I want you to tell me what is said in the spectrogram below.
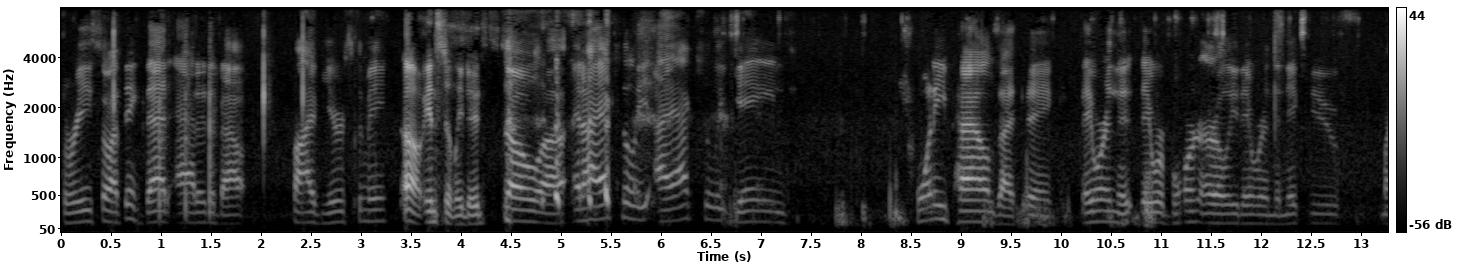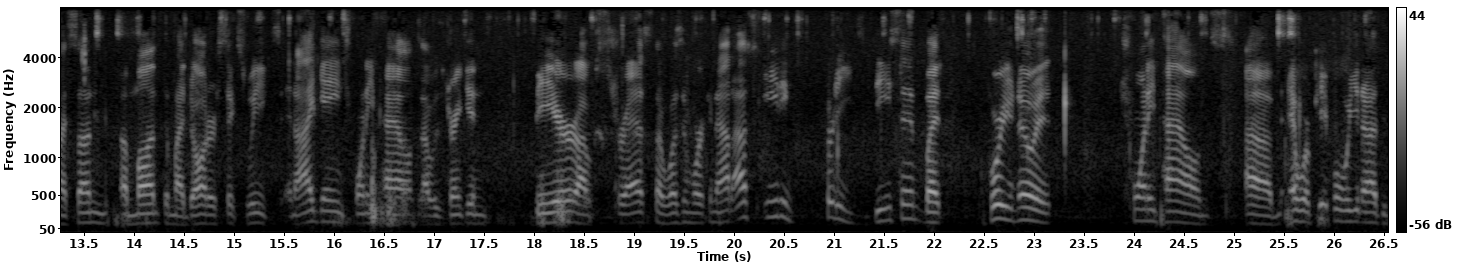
three. So I think that added about five years to me. Oh, instantly, dude. So, uh, and I actually, I actually gained 20 pounds, I think. They were in the, they were born early. They were in the NICU. My son a month and my daughter six weeks. And I gained 20 pounds. I was drinking beer. I was stressed. I wasn't working out. I was eating pretty decent, but before you know it, 20 pounds. Um, and where people, you know, at the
